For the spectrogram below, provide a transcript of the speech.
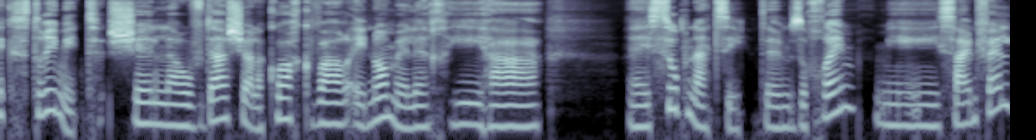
אקסטרימית של העובדה שהלקוח כבר אינו מלך היא הסופ נאצי, אתם זוכרים? מסיינפלד?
